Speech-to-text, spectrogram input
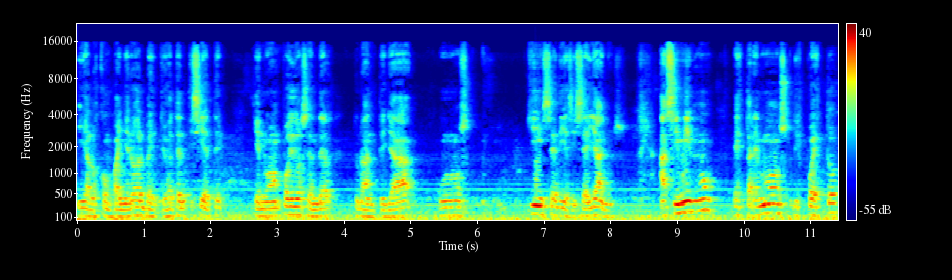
y a los compañeros del 2277 que no han podido ascender durante ya unos 15, 16 años. Asimismo, estaremos dispuestos,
